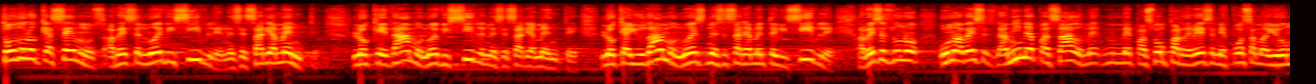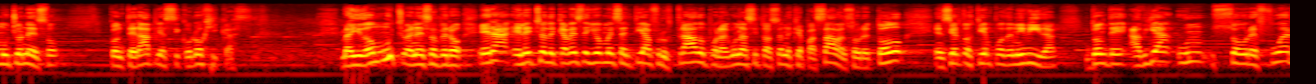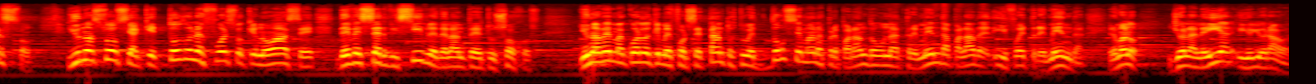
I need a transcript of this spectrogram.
Todo lo que hacemos a veces no es visible necesariamente. Lo que damos no es visible necesariamente. Lo que ayudamos no es necesariamente visible. A veces uno, uno a veces, a mí me ha pasado, me, me pasó un par de veces, mi esposa me ayudó mucho en eso con terapias psicológicas. Me ayudó mucho en eso, pero era el hecho de que a veces yo me sentía frustrado por algunas situaciones que pasaban, sobre todo en ciertos tiempos de mi vida, donde había un sobreesfuerzo. Y uno asocia que todo el esfuerzo que uno hace debe ser visible delante de tus ojos. Y una vez me acuerdo que me esforcé tanto, estuve dos semanas preparando una tremenda palabra y fue tremenda. Hermano, yo la leía y yo lloraba.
